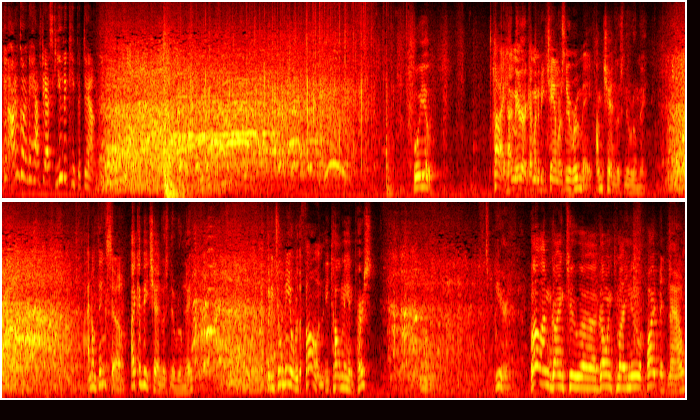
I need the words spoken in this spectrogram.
Then I'm going to have to ask you to keep it down. Who are you? Hi, I'm Eric. I'm going to be Chandler's new roommate. I'm Chandler's new roommate. I don't think so. I could be Chandler's new roommate. But he told me over the phone. He told me in person. It's weird. Well, I'm going to uh, go into my new apartment now.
